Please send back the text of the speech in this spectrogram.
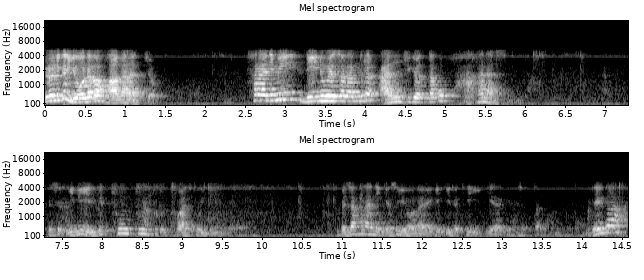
그러니까 요나가 화가 났죠. 하나님이 니누의 사람들을 안 죽였다고 화가 났습니다. 그래서 입이 이렇게 퉁퉁 부르트가지고 있는 거예요. 그래서 하나님께서 요나에게 이렇게 이야기하셨다고 합니다. 내가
